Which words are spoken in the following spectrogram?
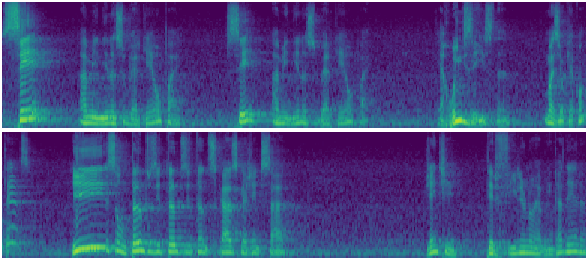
se a menina souber quem é o pai. Se a menina souber quem é o pai. É ruim dizer isso, né? Mas é o que acontece. E são tantos e tantos e tantos casos que a gente sabe. Gente, ter filho não é brincadeira.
